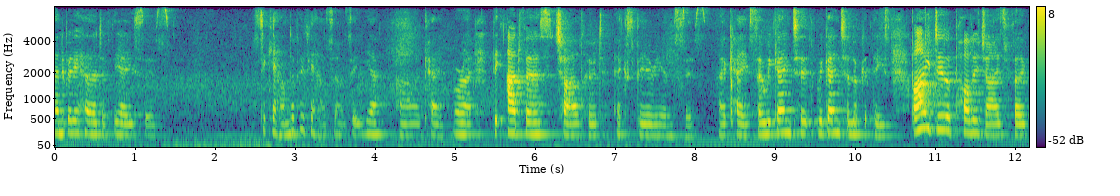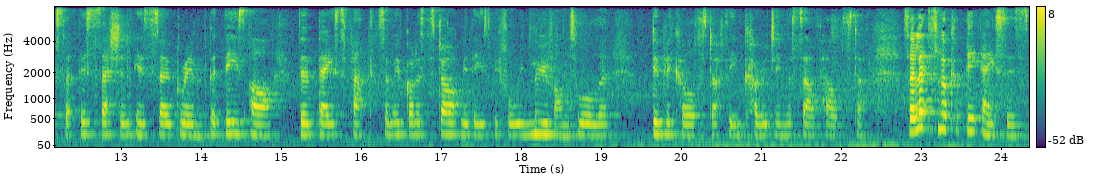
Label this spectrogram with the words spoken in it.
Anybody heard of the ACEs? Stick your hand up if you have something. Yeah. Oh, okay. All right. The adverse childhood experiences. Okay. So we're going to we're going to look at these. I do apologise, folks, that this session is so grim, but these are the base facts, and we've got to start with these before we move on to all the biblical stuff, the encouraging, the self-help stuff. So let's look at the ACEs.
